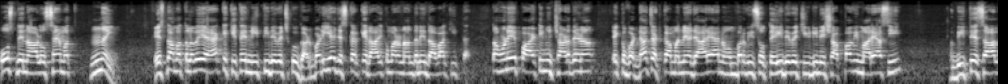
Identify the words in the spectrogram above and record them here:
ਉਸ ਦੇ ਨਾਲ ਉਹ ਸਹਿਮਤ ਨਹੀਂ। ਇਸ ਦਾ ਮਤਲਬ ਇਹ ਹੈ ਕਿ ਕਿਤੇ ਨੀਤੀ ਦੇ ਵਿੱਚ ਕੋਈ ਗੜਬੜੀ ਹੈ, ਜਿਸ ਕਰਕੇ ਰਾਜਕੁਮਾਰ ਆਨੰਦ ਨੇ ਦਾਵਾ ਕੀਤਾ ਤਾਂ ਹੁਣ ਇਹ ਪਾਰਟੀ ਨੂੰ ਛੱਡ ਦੇਣਾ ਇੱਕ ਵੱਡਾ ਝਟਕਾ ਮੰਨਿਆ ਜਾ ਰਿਹਾ। ਨਵੰਬਰ 2023 ਦੇ ਵਿੱਚ ਈਡੀ ਨੇ ਛਾਪਾ ਵੀ ਮਾਰਿਆ ਸੀ। ਬੀਤੇ ਸਾਲ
